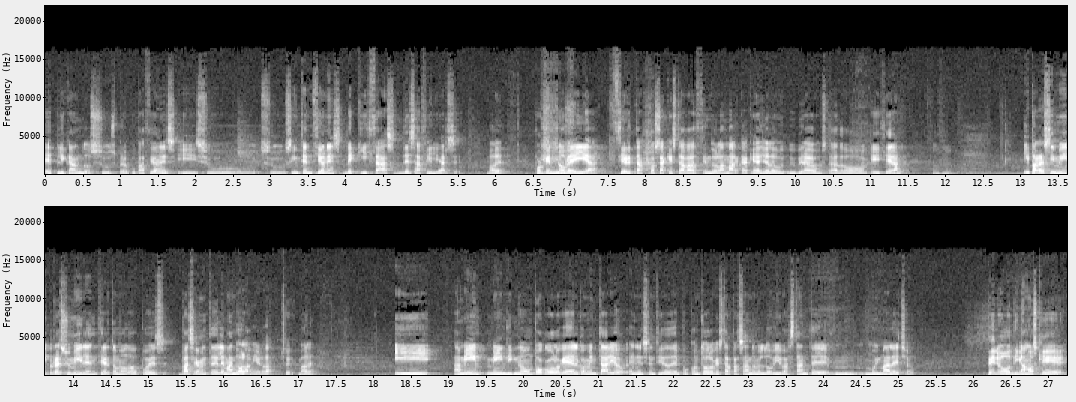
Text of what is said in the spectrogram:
explicando sus preocupaciones y su- sus intenciones de quizás desafiliarse, ¿vale? Porque no veía ciertas cosas que estaba haciendo la marca que a ella le hubiera gustado que hicieran. Y para resumir, resumir en cierto modo, pues básicamente le mandó a la mierda, Sí. ¿vale? Y a mí me indignó un poco lo que el comentario, en el sentido de pues, con todo lo que está pasando me lo vi bastante mm, muy mal hecho. Pero digamos que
